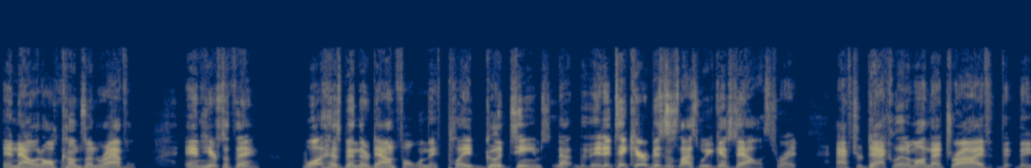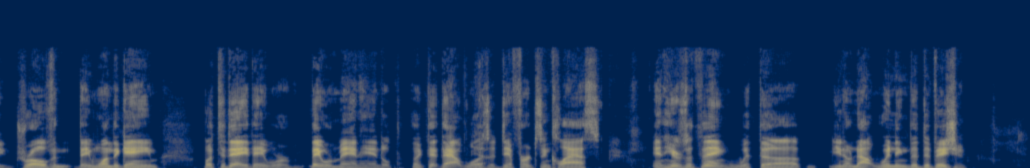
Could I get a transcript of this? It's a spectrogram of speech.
and now it all comes unravel. And here's the thing what has been their downfall when they've played good teams? Now, they did take care of business last week against Dallas, right? After Dak yeah. led them on that drive, they, they, drove and they won the game. But today they were they were manhandled. Like that that was yeah. a difference in class. And here's the thing with the you know not winning the division.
